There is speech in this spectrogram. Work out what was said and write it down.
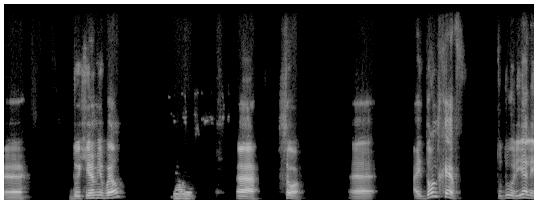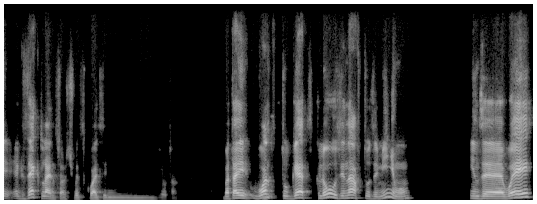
Uh, do you hear me well? Now, Uh, so uh, I don't have to do really exact line search with quasi-Newton. But I want to get close enough to the minimum in the way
